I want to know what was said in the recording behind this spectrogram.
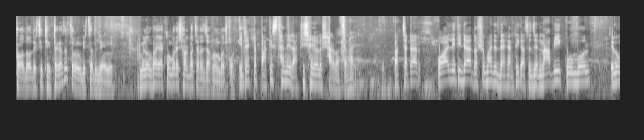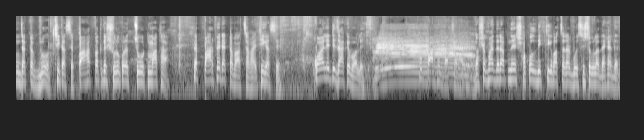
খাওয়া দাওয়া দেখছি ঠিকঠাক আছে চলুন বিস্তারিত যায়নি মিলন ভাই এক নম্বরে সার বাচ্চাটা জাতমান বয়সটা এটা একটা পাকিস্তানি রাঠি সাইওয়ালের সার বাচ্চা ভাই। বাচ্চাটার কোয়ালিটিটা দর্শক ভাইদের দেখান, ঠিক আছে? যে নাবি কুম্বল এবং যে একটা গ্রোথ ঠিক আছে? পা হাত পা থেকে শুরু করে চোট, মাথা, এটা পারফেক্ট একটা বাচ্চা ভাই, ঠিক আছে? কোয়ালিটি যাকে বলে, খুব পারফেক্ট বাচ্চা ভাই। দর্শক ভাইদের আপনি সকল দিক থেকে বাচ্চাটার বৈশিষ্ট্যগুলো দেখা দেন।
